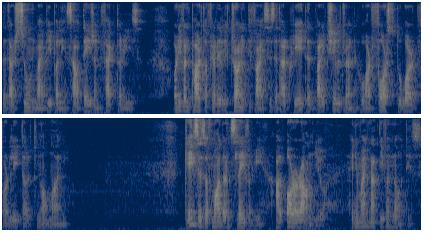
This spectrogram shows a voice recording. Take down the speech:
that are sewn by people in South Asian factories, or even part of your electronic devices that are created by children who are forced to work for little to no money. Cases of modern slavery are all around you, and you might not even notice.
